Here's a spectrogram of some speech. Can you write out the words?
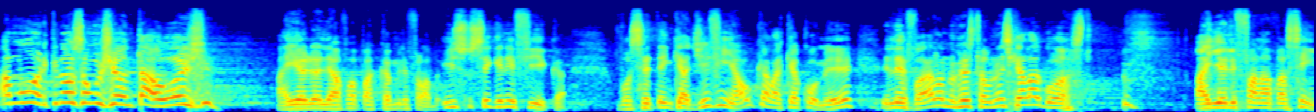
Amor, que nós vamos jantar hoje? Aí ele olhava para a câmera e falava: Isso significa, você tem que adivinhar o que ela quer comer e levar ela no restaurante que ela gosta. Aí ele falava assim:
